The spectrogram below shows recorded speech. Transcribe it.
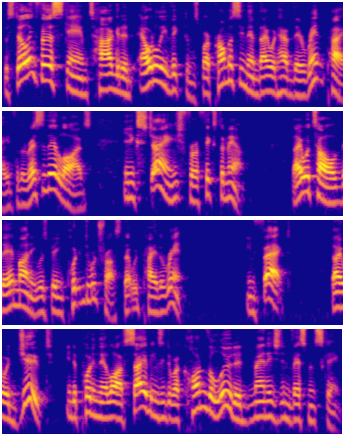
The Sterling First scam targeted elderly victims by promising them they would have their rent paid for the rest of their lives in exchange for a fixed amount. They were told their money was being put into a trust that would pay the rent. In fact, they were duped into putting their life savings into a convoluted managed investment scheme.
